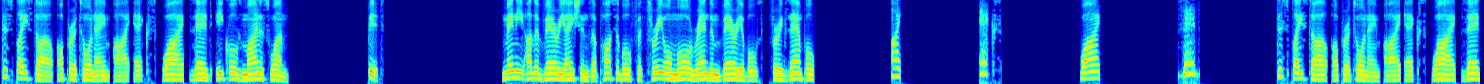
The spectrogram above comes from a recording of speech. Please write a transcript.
display style operator name i x y z equals minus 1 bit. Many other variations are possible for three or more random variables, for example i x y z display style operator name i x y z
